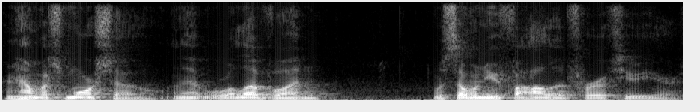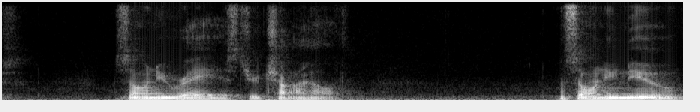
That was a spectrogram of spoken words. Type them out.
And how much more so when that loved one was someone you followed for a few years, someone you raised, your child, someone you knew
